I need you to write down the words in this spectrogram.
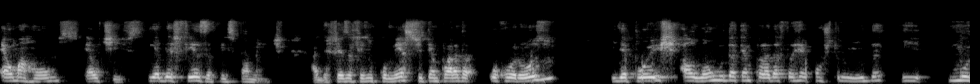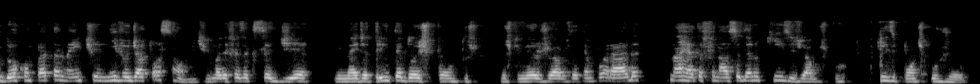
é o Mahomes, é o Chiefs. E a defesa, principalmente. A defesa fez um começo de temporada horroroso e depois, ao longo da temporada, foi reconstruída e mudou completamente o nível de atuação. A gente viu uma defesa que cedia, em média, 32 pontos nos primeiros jogos da temporada, na reta final cedendo 15, jogos por, 15 pontos por jogo.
